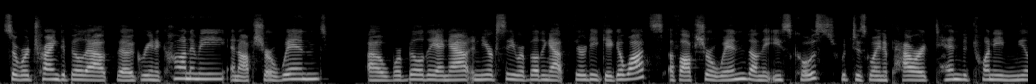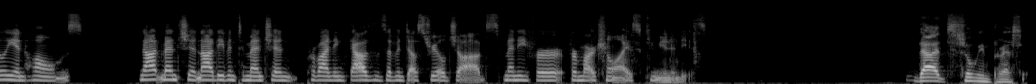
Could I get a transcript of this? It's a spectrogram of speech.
So we're trying to build out the green economy and offshore wind. Uh, we're building out in New York City, we're building out 30 gigawatts of offshore wind on the East Coast, which is going to power 10 to 20 million homes. Not mention, not even to mention providing thousands of industrial jobs, many for, for marginalized communities. That's so impressive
